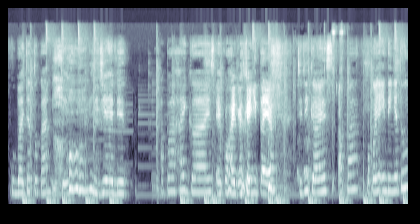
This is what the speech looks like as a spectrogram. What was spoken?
Gue baca tuh kan DJ Oh, DJ Edit apa Hai guys, eh kok Hai guys kayak kita ya. Jadi guys apa pokoknya intinya tuh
